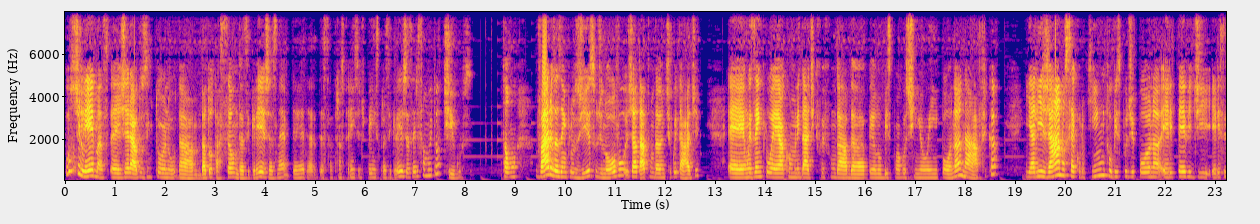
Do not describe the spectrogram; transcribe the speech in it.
os dilemas é, gerados em torno da, da dotação das igrejas, né, é, dessa transferência de bens para as igrejas, eles são muito antigos. Então, vários exemplos disso, de novo, já datam da antiguidade. É, um exemplo é a comunidade que foi fundada pelo bispo Agostinho em Hipona, na África. E ali já no século V, o bispo de Hipona, ele teve de, ele se,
